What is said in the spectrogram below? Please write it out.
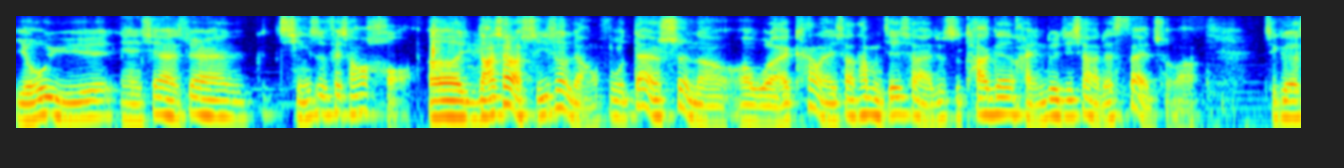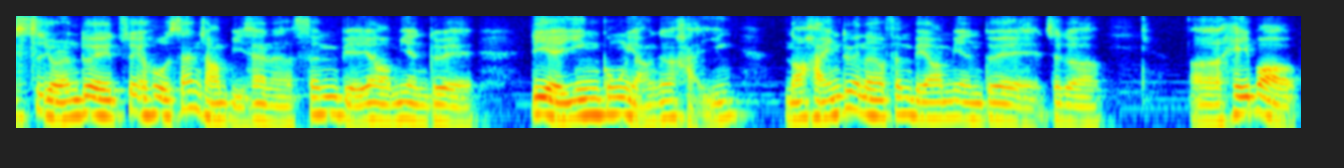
由于嗯现在虽然形势非常好，呃拿下了十一胜两负，但是呢，呃我来看了一下他们接下来就是他跟海鹰队接下来的赛程啊，这个四九人队最后三场比赛呢，分别要面对猎鹰、公羊跟海鹰，然后海鹰队呢分别要面对这个呃黑豹、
